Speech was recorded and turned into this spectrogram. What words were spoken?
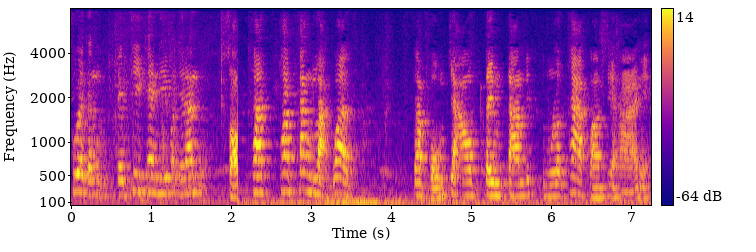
ช่วยกันเต็มที่แค่นี้เพราะฉะนั้นสองถ้าถ้าตั้งหลักว่าแต่ผมจะเอาเต็มตามมูลค่าความเสียหายเนี่ย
